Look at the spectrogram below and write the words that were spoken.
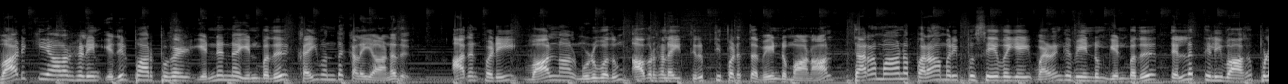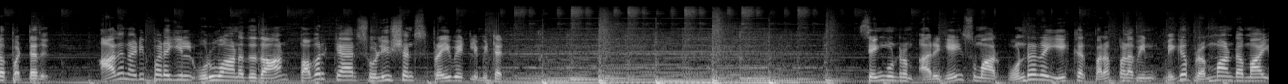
வாடிக்கையாளர்களின் எதிர்பார்ப்புகள் என்னென்ன என்பது கைவந்த கலையானது. அதன்படி வாழ்நாள் முழுவதும் அவர்களை திருப்திப்படுத்த வேண்டுமானால் தரமான பராமரிப்பு சேவையை வழங்க வேண்டும் என்பது தெள்ளத்தெளிவாக புலப்பட்டது. அதன் அடிப்படையில் உருவானதுதான் power care solutions private limited. Sengundram அருகே சுமார் ஒன்றரை ஏக்கர் பரப்பளவின் மிக பிரம்மாண்டமாய்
